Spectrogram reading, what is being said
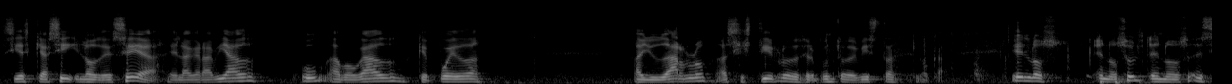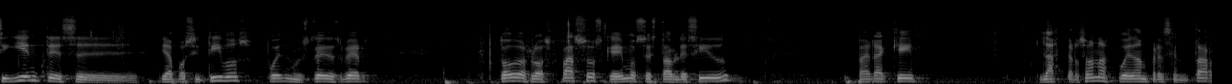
si es que así lo desea el agraviado, un abogado que pueda ayudarlo, asistirlo desde el punto de vista local. En los, los, siguientes eh, diapositivos pueden ustedes ver todos los pasos que hemos establecido para que las personas puedan presentar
